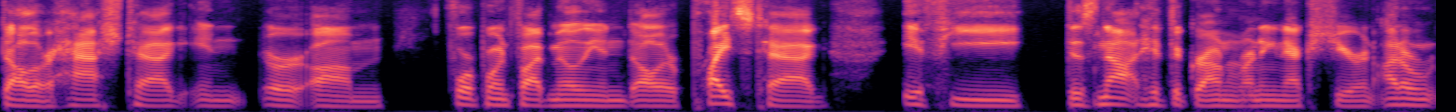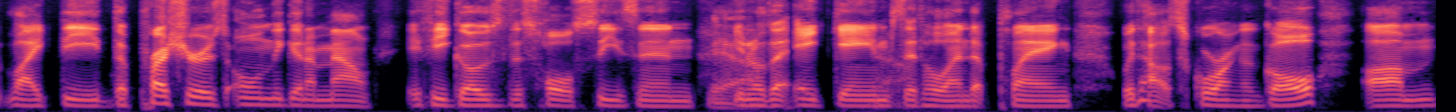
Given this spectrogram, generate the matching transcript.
hashtag in or um $4.5 million price tag if he does not hit the ground running next year. And I don't like the the pressure is only going to mount if he goes this whole season. Yeah. You know, the eight games yeah. that he'll end up playing without scoring a goal. Um,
